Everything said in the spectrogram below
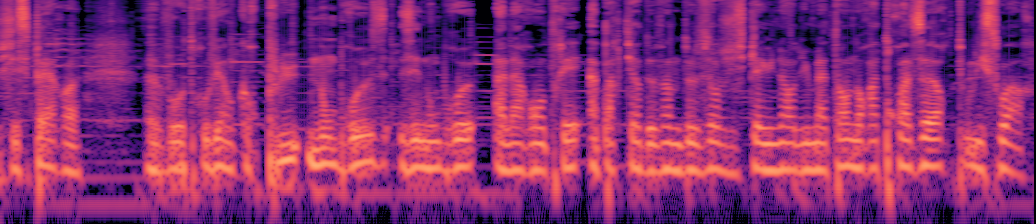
j'espère vous retrouvez encore plus nombreuses et nombreux à la rentrée à partir de 22h jusqu'à 1h du matin. On aura 3 heures tous les soirs.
